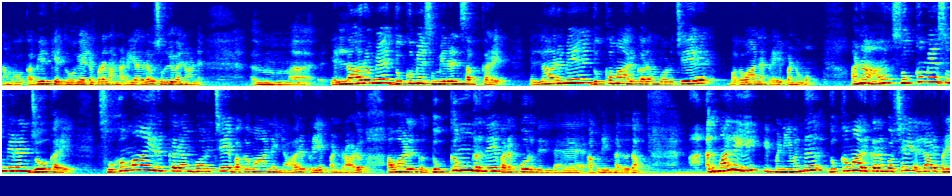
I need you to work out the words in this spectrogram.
நம்ம கபீர்கே தோகையில் கூட நான் நிறையா தடவை சொல்லுவேன் நான். எல்லாருமே துக்குமே சுமிரன் சப்கரை. எல்லாருமே துக்கமாக இருக்கிற போச்சே பகவானை ப்ரே பண்ணுவோம். ஆனால் சுக்குமே சுமிரன் ஜோகரை. சுகமாக இருக்கிற போறச்சே பகவானை யார் ப்ரே பண்ணுறாலோ அவளுக்கு துக்கம்ங்கிறதே வரப்போகிறது இல்லை அப்படிங்கிறது தான் அது மாதிரி இப்போ நீ வந்து துக்கமாக இருக்கிற போச்சே எல்லாரும் ப்ரே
